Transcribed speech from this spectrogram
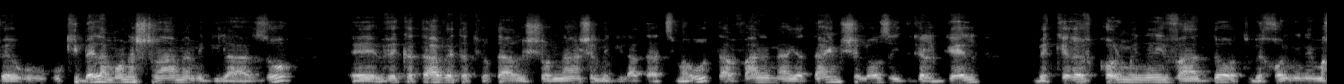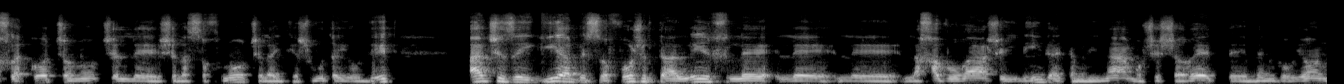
והוא קיבל המון השראה מהמגילה הזו, וכתב את הטיוטה הראשונה של מגילת העצמאות, אבל מהידיים שלו זה התגלגל בקרב כל מיני ועדות, בכל מיני מחלקות שונות של, אה, של הסוכנות, של ההתיישבות היהודית, עד שזה הגיע בסופו של תהליך ל, ל, ל, לחבורה שהנהיגה את המדינה, משה שרת, אה, בן גוריון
